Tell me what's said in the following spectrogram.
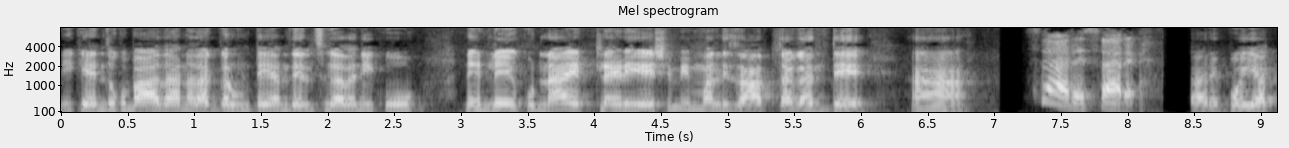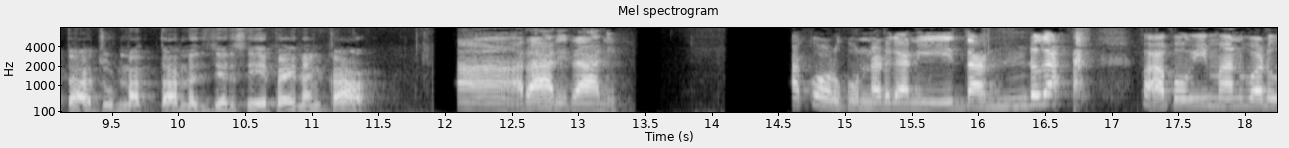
నీకెందుకు బాధ? నా దగ్గర ఉంటాయని తెలుసు కదా నీకు? నేను లేకున్నా ఎట్లయినా చేసి మిమ్మల్ని జాపుతా అంతే ఆ. సరే సరే. సరే పోయత్తా జున్నత్తా అన్నది జరిసేపు అయినాక ఆ, రాని రాని. ఆ కొడుకున్నాడు కానీ దండుగా. పాపం ఈ మనవడు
